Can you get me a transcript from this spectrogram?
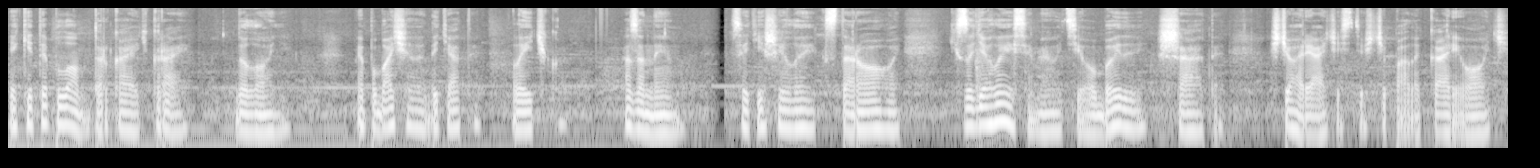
які теплом торкають край долоні, ми побачили дитяти личко, а за ним святіший лик старого, і задяглися ми у ці обидві шати, що гарячістю щипали карі очі,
